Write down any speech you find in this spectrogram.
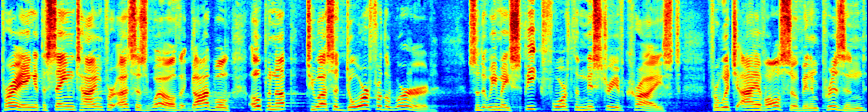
praying at the same time for us as well, that God will open up to us a door for the word, so that we may speak forth the mystery of Christ, for which I have also been imprisoned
